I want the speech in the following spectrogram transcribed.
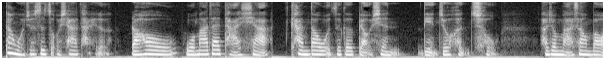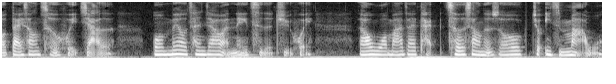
但我就是走下台了。然后我妈在台下看到我这个表现，脸就很臭，他就马上把我带上车回家了。我没有参加完那一次的聚会，然后我妈在台车上的时候就一直骂我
